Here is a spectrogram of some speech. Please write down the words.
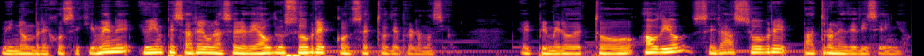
Mi nombre es José Jiménez y hoy empezaré una serie de audios sobre conceptos de programación. El primero de estos audios será sobre patrones de diseño.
